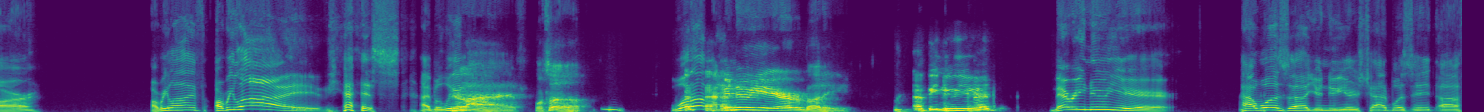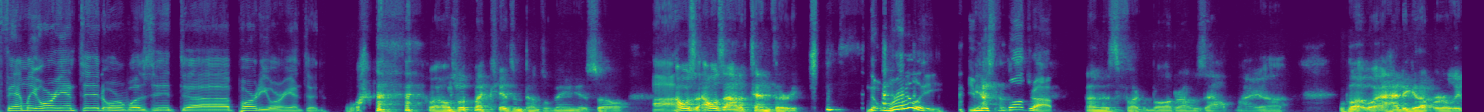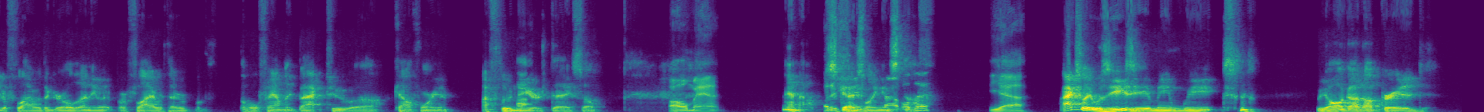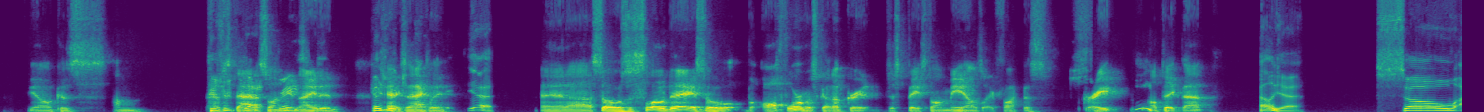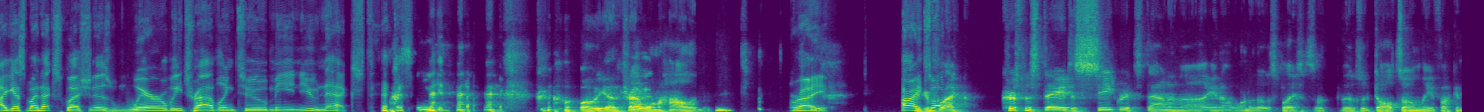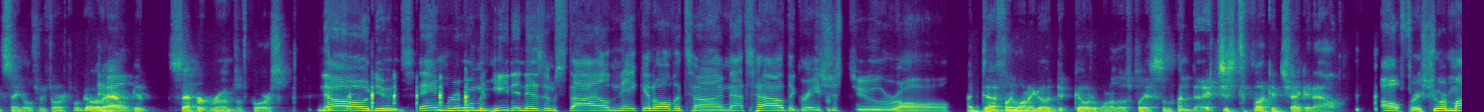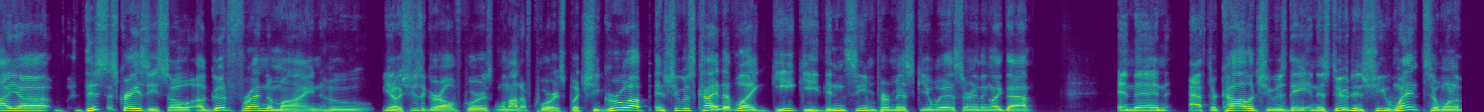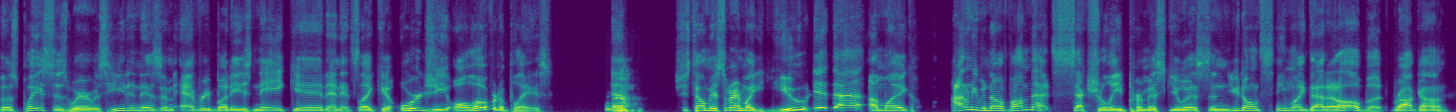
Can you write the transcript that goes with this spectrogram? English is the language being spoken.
are are we live? Are we live? Yes, I believe. we're live. What's up? What up? Happy New Year, everybody. Happy New Year. Merry New Year. How was uh, your New Year's, Chad? Was it uh, family oriented or was it uh, party oriented? well, I was with my kids in Pennsylvania, so I Ah, was I was out at 10:30. no, really? You Yeah. missed the ball drop. I missed the fucking ball drop. I was out. My uh but well, I had to get up early to fly with the girls anyway, or fly with the whole family back to uh California. I flew New Ah. Year's Day, so Oh man. you know, shitty scheduling and stuff. day? Yeah. Actually, it was easy. I mean, we we all got upgraded, you know, because I'm have status on. United. Yeah, exactly. Yeah. And uh, so it was a slow day. So all four of us got upgraded just based on me. I was like, fuck, this is great. I'll take that. Hell yeah. So I guess my next question is where are we traveling to, me and you next? So we can- well, we got to travel on a holiday. right. All right. We can So fly Christmas Day to Secrets down in, uh, you know, one of those places with those adults only fucking singles resorts. We'll go there. We'll get separate rooms, of course. no, dude, same room, hedonism style, naked all the time. That's how the gracious two roll. I definitely want to go to, go to one of those places one day just to fucking check it out. Oh, for sure. My uh this is crazy. So a good friend of mine who, you know, she's a girl, of course. Well, not of course, but she grew up and she was kind of like geeky, didn't seem promiscuous or anything like that. And then after college, she was dating this dude, and she went to one of those places where it was hedonism, everybody's naked, and it's like an orgy all over the place. Yeah. And she's telling me a story. I'm like, You did that? I'm like, I don't even know if I'm that sexually promiscuous, and you don't seem like that at all, but rock on.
